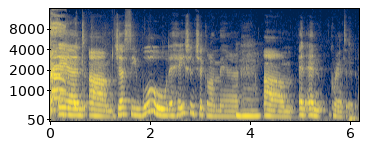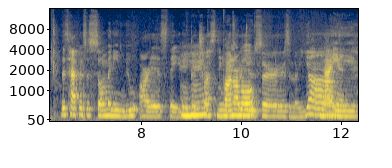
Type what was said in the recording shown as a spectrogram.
and um, Jessie Woo, the Haitian chick on there, Mm-hmm. um, and and granted, this happens to so many new artists. They, they they're trusting Vulnerable. producers, and they're young, Naive. and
